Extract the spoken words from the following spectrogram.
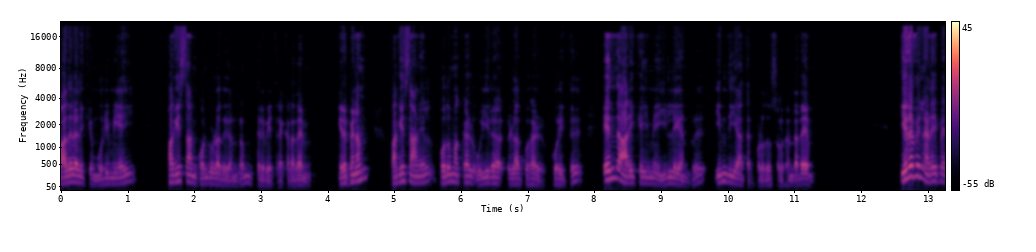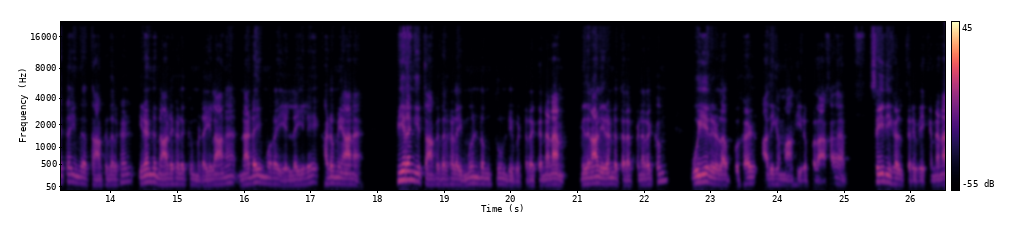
பதிலளிக்கும் உரிமையை பாகிஸ்தான் கொண்டுள்ளது என்றும் தெரிவித்திருக்கிறது. இருப்பினும் பாகிஸ்தானில் பொதுமக்கள் உயிர இழப்புகள் குறித்து எந்த அறிக்கையுமே இல்லை என்று இந்தியா தற்பொழுது சொல்கின்றது. இரவில் நடைபெற்ற இந்த தாக்குதல்கள் இரண்டு நாடுகளுக்கும் இடையிலான நடைமுறை எல்லையிலே கடுமையான பீரங்கி தாக்குதல்களை மீண்டும் தூண்டிவிட்டிருக்கின்றன இதனால் இரண்டு தரப்பினருக்கும் உயிர் இழப்புகள் அதிகமாக இருப்பதாக செய்திகள் தெரிவிக்கின்றன.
